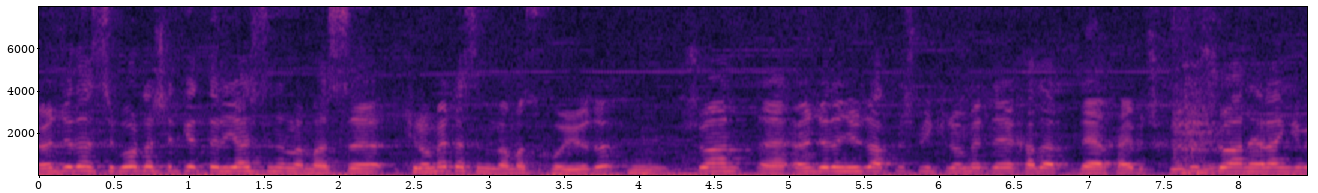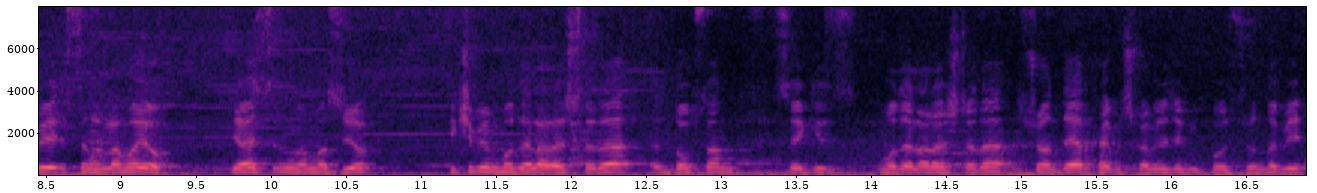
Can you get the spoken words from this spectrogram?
Önceden sigorta şirketleri yaş sınırlaması, kilometre sınırlaması koyuyordu. Hmm. Şu an e, önceden 160 bin kilometreye kadar değer kaybı çıkıyordu. Şu an herhangi bir sınırlama yok. Yaş sınırlaması yok. 2000 model araçta da e, 98 model araçta da şu an değer kaybı çıkabilecek bir pozisyonda bir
